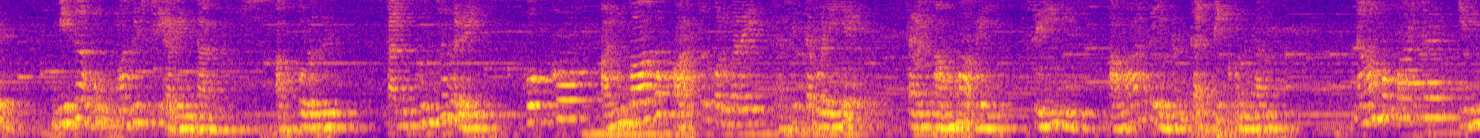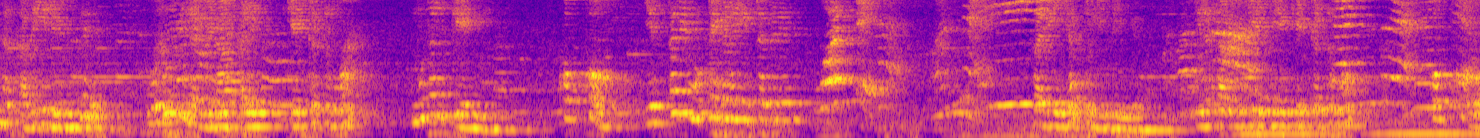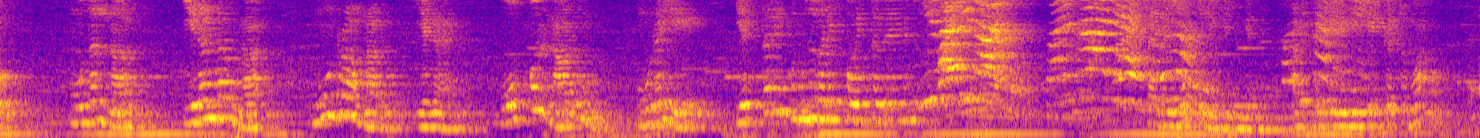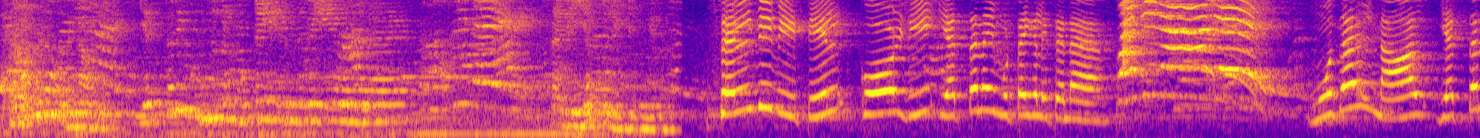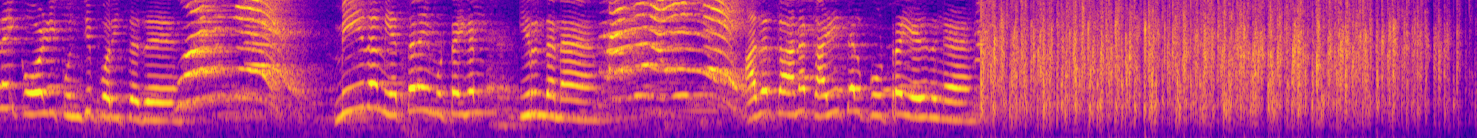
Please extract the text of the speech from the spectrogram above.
மிகவும் மகிழ்ச்சி அடைந்தான். அப்பொழுது தன் குஞ்சுகளை கொக்கோ அன்பாக பார்த்து கொள்வதை ரசித்தபடியே தன் அம்மாவை செல்வி ஆசையுடன் கட்டிக்கொண்டான் நாம பார்த்த இந்த கதையிலிருந்து ஒரு சில வினாக்களை கேட்கட்டுமா? முதல் கேள்வி. கொக்கோ எத்தனை முட்டைகளை இட்டது? சரியா சொல்லிட்டீங்க. இரண்டாவது கேள்வியை கேட்கட்டுமா? கொக்கோ முதல் நாள் இரண்டாம் நாள் மூன்றாம் நாள் என ஒவ்வொரு நாளும் முறையே எத்தனை குஞ்சுகளை பொறித்தது? சரியா சொல்லிட்டீங்க. அடுத்த கேள்வி கேட்கட்டுமா? நான்காவது நாள் எத்தனை குஞ்சுகள் முட்டையில் இருந்து வெளியே வந்தன? சரியா சொல்லிட்டீங்க. செல்வி வீட்டில் கோழி எத்தனை முட்டைகள் இட்டன? முதல் நாள் எத்தனை கோழி குஞ்சு பொரித்தது மீதம் எத்தனை முட்டைகள்? இருந்தன. அதற்கான கழித்தல் கூற்றை எழுதுங்க.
